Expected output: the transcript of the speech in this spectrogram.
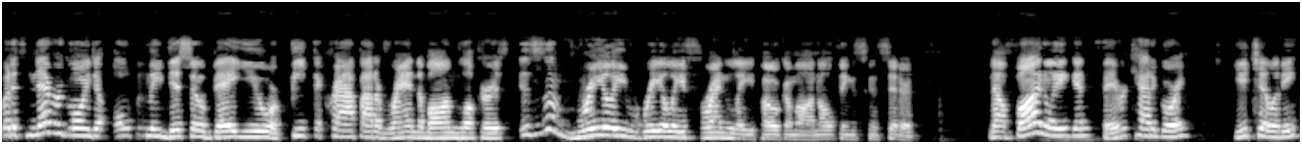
but it's never going to openly disobey you or beat the crap out of random onlookers. This is a really, really friendly Pokemon, all things considered. Now, finally, again, favorite category, utility.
